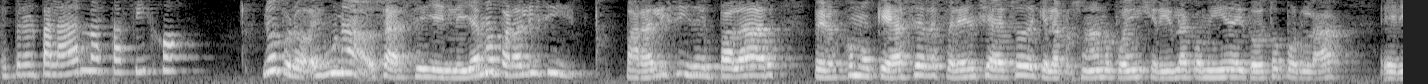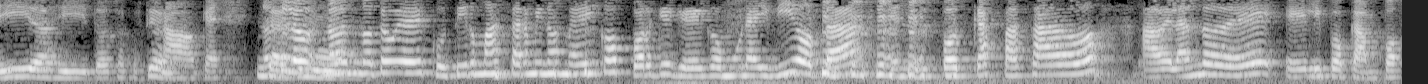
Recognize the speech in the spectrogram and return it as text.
Eh, Pero el paladar no está fijo. No, pero es una, o sea, se le llama parálisis, parálisis del paladar, pero es como que hace referencia a eso de que la persona no puede ingerir la comida y todo esto por las heridas y todas esas cuestiones. Ah, ok. No, O sea, te lo- como- no, no te voy a discutir más términos médicos porque quedé como una idiota en el podcast pasado hablando de el hipocampo.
